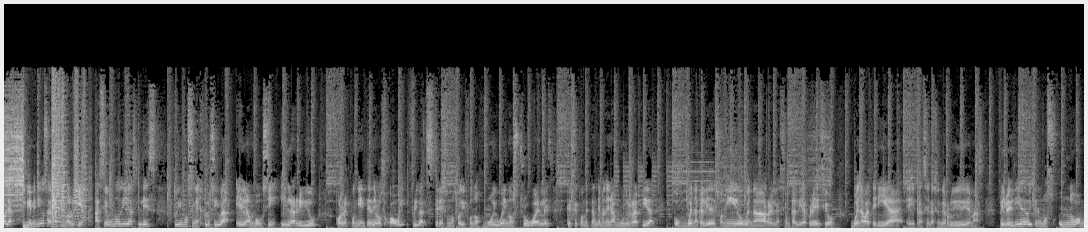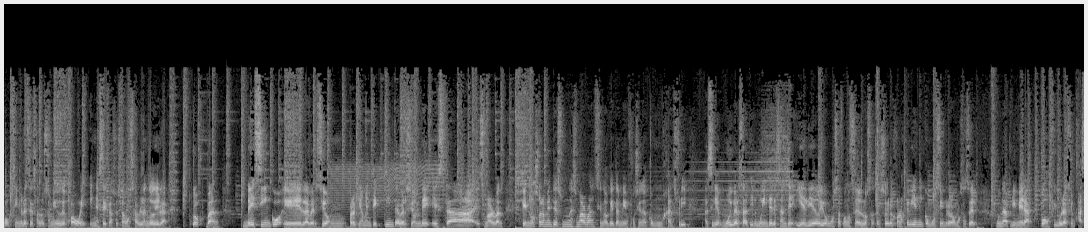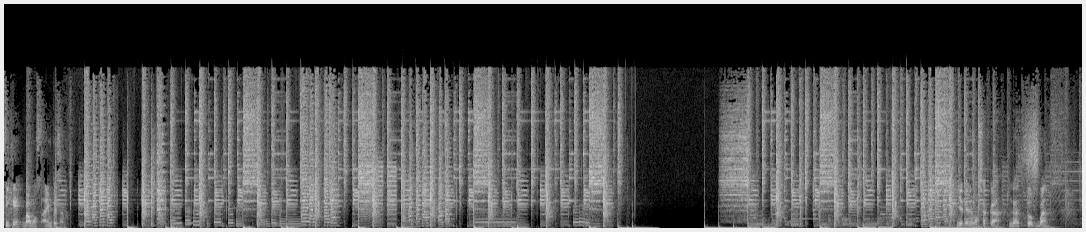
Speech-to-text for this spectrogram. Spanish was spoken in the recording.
Hola y bienvenidos a Demás Tecnología. Hace unos días les tuvimos en exclusiva el unboxing y la review correspondiente de los Huawei FreeBuds 3, unos audífonos muy buenos, True Wireless, que se conectan de manera muy rápida, con buena calidad de sonido, buena relación calidad-precio, buena batería, eh, cancelación de ruido y demás. Pero el día de hoy tenemos un nuevo unboxing gracias a los amigos de Huawei. En este caso estamos hablando de la TalkBand B5, eh, la versión prácticamente quinta versión de esta Smartband que no solamente es un Smartband sino que también funciona como un hands-free. Así que muy versátil, muy interesante y el día de hoy vamos a conocer los accesorios con los que viene y como siempre vamos a hacer una primera configuración. Así que vamos a empezar Ya tenemos acá la Talkband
